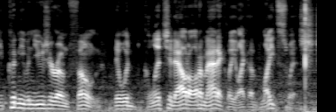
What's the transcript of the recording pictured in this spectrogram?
you couldn't even use your own phone. It would glitch it out automatically like a light switch.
